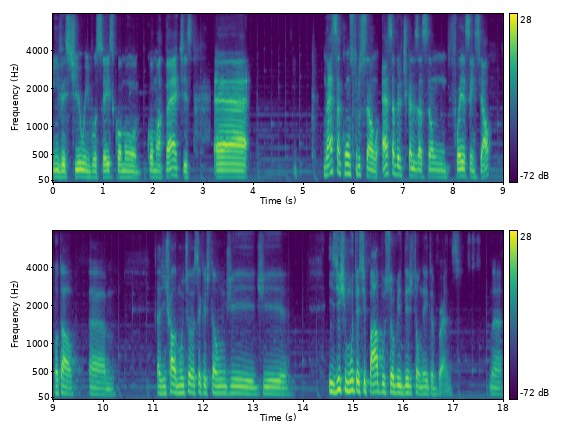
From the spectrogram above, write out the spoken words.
investiu em vocês como, como a Pets, é, nessa construção, essa verticalização foi essencial? Total. Um, a gente fala muito sobre essa questão de, de... Existe muito esse papo sobre digital native brands né?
